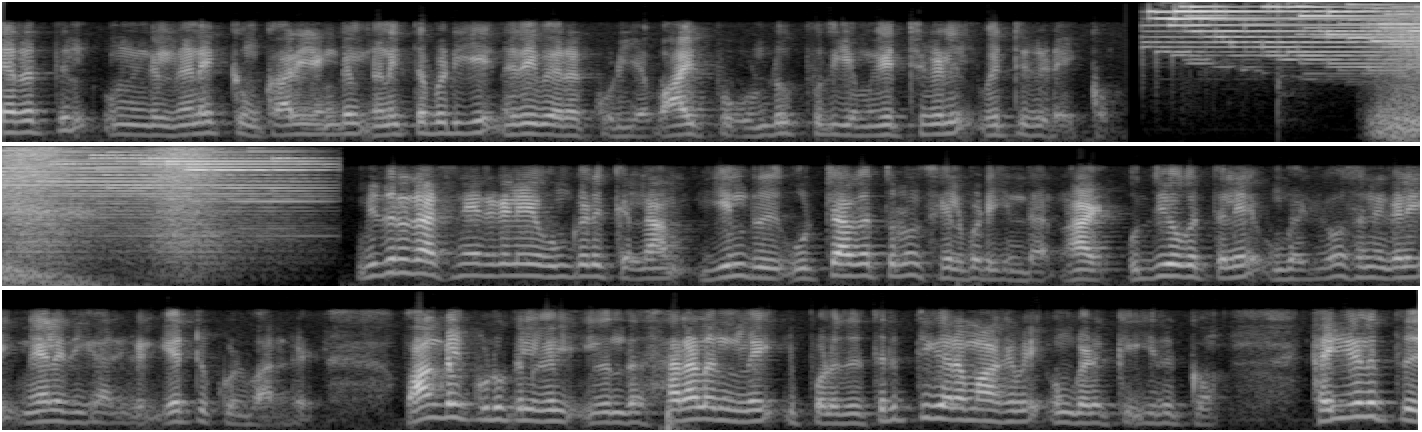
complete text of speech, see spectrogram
நேரத்தில் நீங்கள் நினைக்கும் காரியங்கள் நினைத்தபடியே நிறைவேறக்கூடிய வாய்ப்பு உண்டு. புதிய முயற்சிகளில் வெற்றி கிடைக்கும். மிதனராசினியர்களே உங்களுக்கெல்லாம் இன்று உற்சாகத்துடன் செயல்படுகின்ற நாள். உத்தியோகத்திலே உங்கள் யோசனைகளை மேலதிகாரிகள் ஏற்றுக்கொள்வார்கள். வாங்கல் கொடுக்கல்கள் இருந்த சரள நிலை இப்பொழுது திருப்திகரமாகவே உங்களுக்கு இருக்கும். கையெழுத்து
